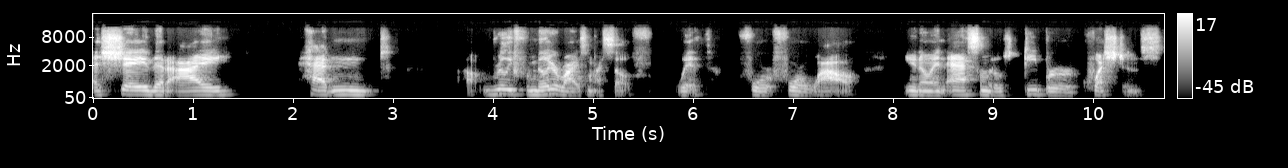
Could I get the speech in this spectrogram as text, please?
a Shay that I hadn't uh, really familiarized myself with for for a while, you know, and ask some of those deeper questions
